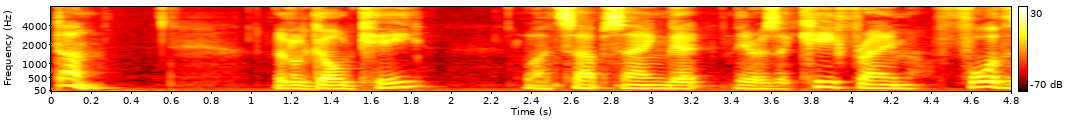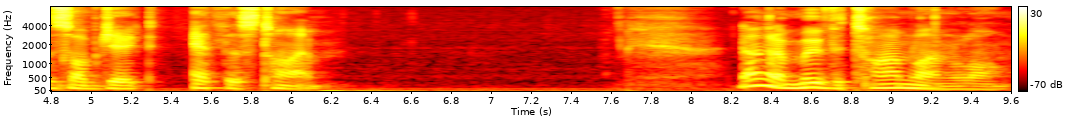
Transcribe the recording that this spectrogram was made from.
Done. Little gold key lights up saying that there is a keyframe for this object at this time. Now I'm going to move the timeline along.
